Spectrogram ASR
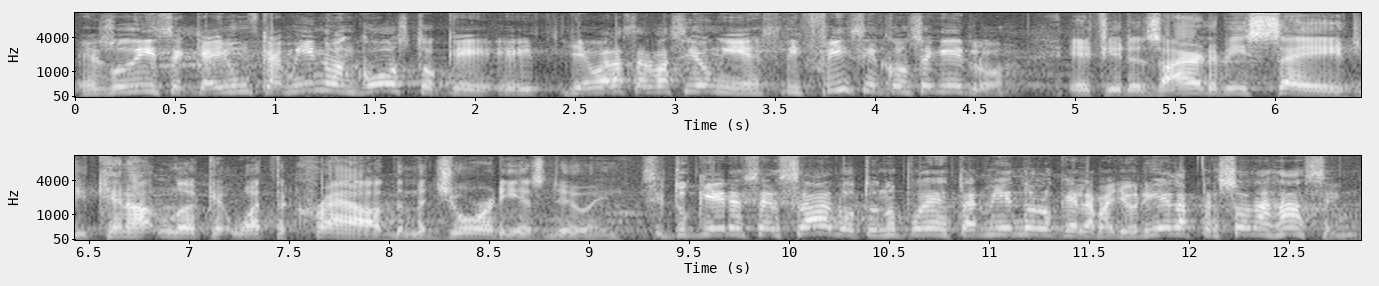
Jesús dice que hay un camino angosto que eh, lleva a la salvación y es difícil conseguirlo. If you desire to be saved, you cannot look at what the crowd, the majority, is doing. Si tú quieres ser salvo, tú no puedes estar viendo lo que la mayoría de las personas hacen.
